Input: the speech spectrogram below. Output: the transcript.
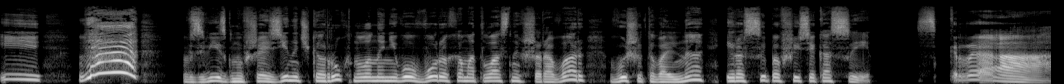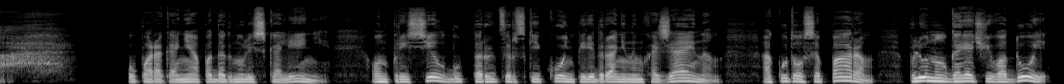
и... «Вя!» Взвизгнувшая Зиночка рухнула на него ворохом атласных шаровар, вышитого льна и рассыпавшейся косы. «Скра!» У пара коня подогнулись колени. Он присел, будто рыцарский конь перед раненым хозяином, окутался паром, плюнул горячей водой,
